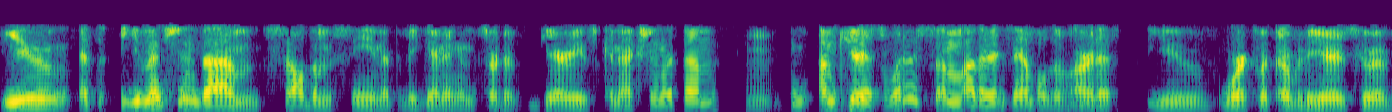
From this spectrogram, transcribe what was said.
you you mentioned um, Seldom Scene at the beginning and sort of Gary's connection with them. Hmm. I'm curious, what are some other examples of artists you've worked with over the years who have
